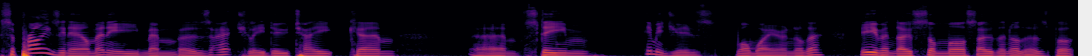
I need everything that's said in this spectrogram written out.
surprising how many members actually do take um, um, Steam images one way or another, even though some more so than others, but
